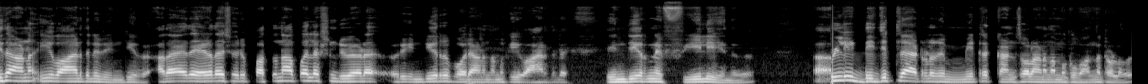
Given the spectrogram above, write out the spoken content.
ഇതാണ് ഈ വാഹനത്തിന്റെ ഒരു ഇന്റീരിയർ. അതായത് ഏകദേശം ഒരു പത്ത് നാൽപ്പത് ലക്ഷം രൂപയുടെ ഒരു ഇന്റീരിയർ പോലെയാണ് നമുക്ക് ഈ വാഹനത്തിന്റെ ഇന്റീരിയറിനെ ഫീൽ ചെയ്യുന്നത്. ഫുള്ളി ഡിജിറ്റലായിട്ടുള്ളൊരു മീറ്റർ കൺസോളാണ് നമുക്ക് വന്നിട്ടുള്ളത്.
